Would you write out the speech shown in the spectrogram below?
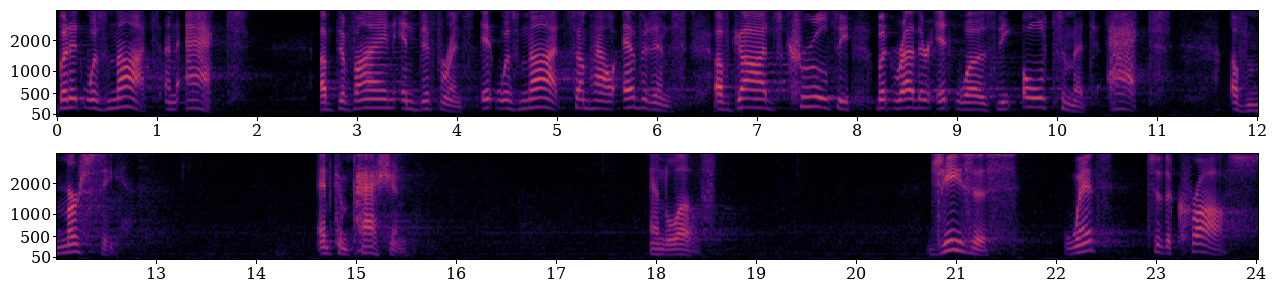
But it was not an act of divine indifference. It was not somehow evidence of God's cruelty, but rather it was the ultimate act of mercy and compassion and love. Jesus went to the cross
